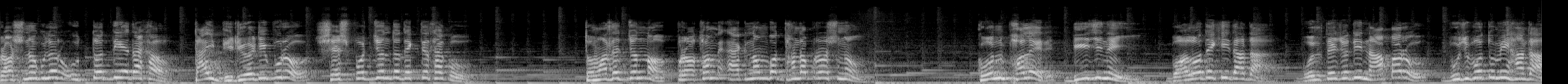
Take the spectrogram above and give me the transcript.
প্রশ্নগুলোর উত্তর দিয়ে দেখাও, তাই ভিডিওটি পুরো শেষ পর্যন্ত দেখতে থাকো। তোমাদের জন্য প্রথম এক নম্বর ধাঁধা প্রশ্ন, কোন ফলের বীজ নেই? বলো দেখি দাদা, বলতে যদি না পারো বুঝব তুমি হাঁদা।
